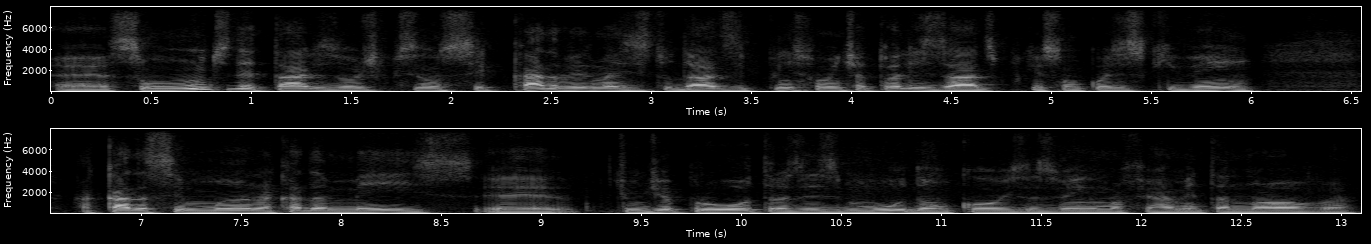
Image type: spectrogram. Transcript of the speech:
é, são muitos detalhes hoje que precisam ser cada vez mais estudados e principalmente atualizados, porque são coisas que vêm a cada semana, a cada mês, é, de um dia para o outro, às vezes mudam coisas, vem uma ferramenta nova.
